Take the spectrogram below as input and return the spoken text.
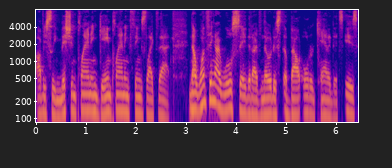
Obviously, mission planning, game planning, things like that. Now, one thing I will say that I've noticed about older candidates is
